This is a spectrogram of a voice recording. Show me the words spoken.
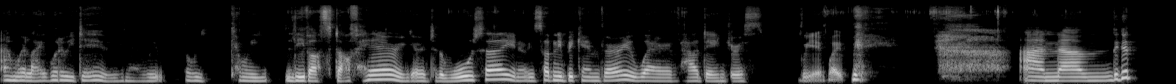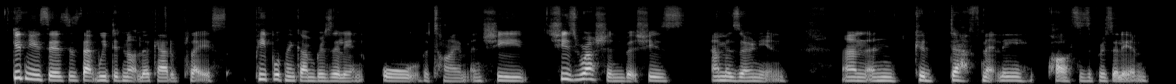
and we're like, "What do we do? You know, we we can we leave our stuff here and go into the water? You know, we suddenly became very aware of how dangerous Rio might be. and um, the good good news is is that we did not look out of place. People think I'm Brazilian all the time, and she she's Russian, but she's Amazonian, and and could definitely pass as a Brazilian.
